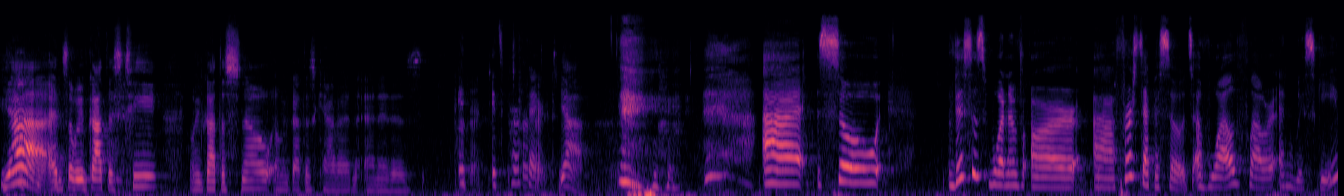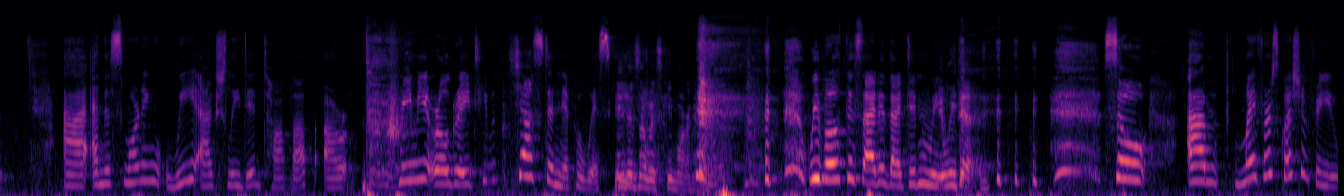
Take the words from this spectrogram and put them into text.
yeah. And so we've got this tea, and we've got the snow, and we've got this cabin, and it is It- perfect. it's perfect. Yeah. Uh, so, this is one of our uh, first episodes of Wildflower and Whiskey. Uh, and this morning, we actually did top up our creamy Earl Grey tea with just a nip of whiskey. It is a whiskey morning. We both decided that, didn't we? Yeah, we did. So, um, my first question for you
